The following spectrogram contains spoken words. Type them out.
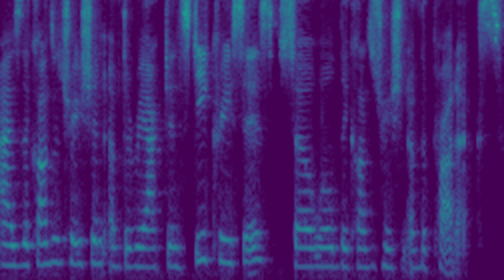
as the concentration of the reactants decreases, so will the concentration of the products.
